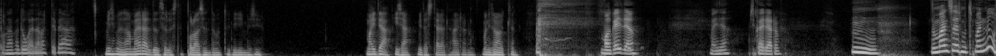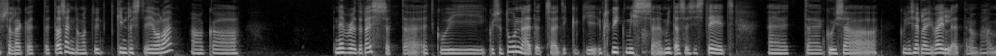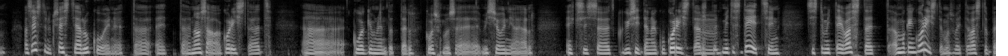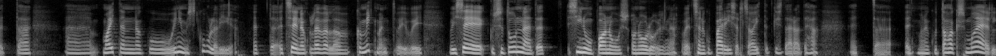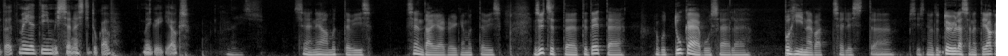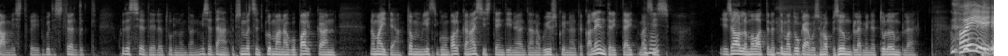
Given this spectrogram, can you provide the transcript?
Tulevad uued alati peale mis me saame järeldada sellest, et pole asendamatuid inimesi? ma ei tea ise, mida siit järeldada, I don't know, ma niisama ütlen ma ka ei tea. ma ei tea, mis Kairi arvab hmm.? no ma olen selles mõttes, ma olen nõus sellega, et, et asendamatuid kindlasti ei ole, aga nevertheless, et, et kui, kui sa tunned, et sa oled ikkagi ükskõik mis, mida sa siis teed, et kui sa kuni selleni välja, et enam-vähem aga sellest on üks hästi hea lugu, on ju, et, et NASA koristajad äh, kuuekümnendatel kosmosemissiooni ajal. Ehk siis, et kui küsida nagu koristajalt mm., et mida sa teed siin, siis ta mitte ei vasta, et ma käin koristamas, vaid ta vastab, et äh, ma aitan nagu inimest kuule viia, et, et see nagu level of commitment või, või, või see, kus sa tunned, et sinu panus on oluline või et sa nagu päriselt sa aitadki seda ära teha et, et ma nagu tahaks mõelda, et meie tiimis see on hästi tugev meie kõigi jaoks. Nice.. see on hea mõtteviis, see on täiega õige mõtteviis. ja sa ütlesid, et te teete nagu tugevusele põhinevat sellist siis nii-öelda tööülesannete jagamist või kuidas seda öelda, et kuidas see teile tulnud on, mis see tähendab, siis ma mõtlesin, et kui ma nagu palkan no ma ei tea, toome lihtsalt, kui ma palkan assistendi nii-öelda nagu justkui nii-öelda kalendrit täitma uh, -huh. siis ei saa olla, ma vaatan, et tema tugevus on hoopis õmblemine, et tule õmble. ai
